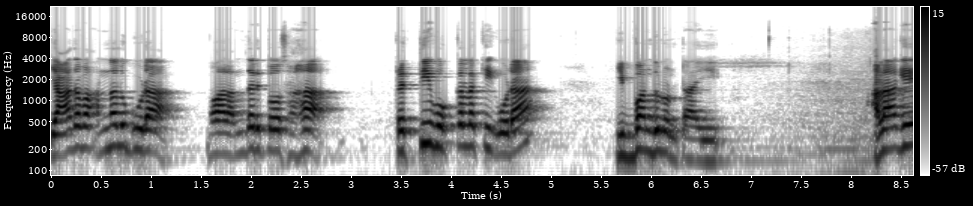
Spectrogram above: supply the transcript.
యాదవ అన్నలు కూడా వాళ్ళందరితో సహా ప్రతి ఒక్కళ్ళకి కూడా ఇబ్బందులు ఉంటాయి అలాగే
